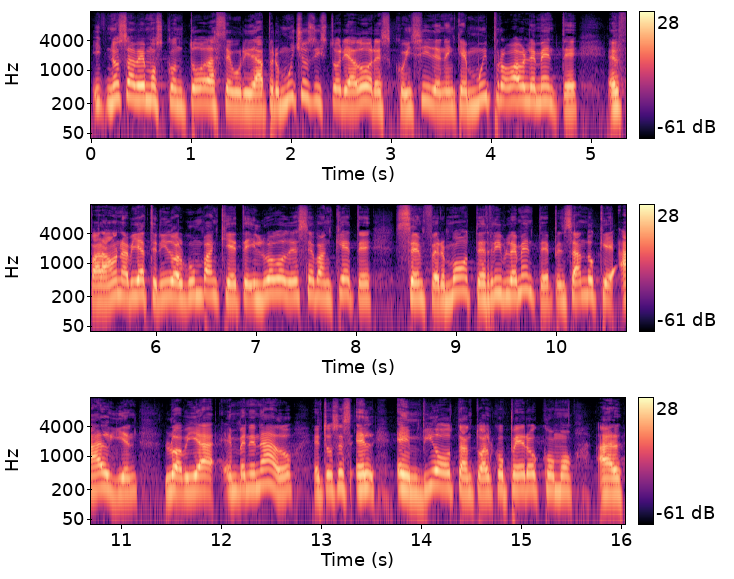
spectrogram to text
Y no sabemos con toda seguridad, pero muchos historiadores coinciden en que muy probablemente el faraón había tenido algún banquete y luego de ese banquete se enfermó terriblemente pensando que alguien lo había envenenado. Entonces él envió tanto al copero como al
